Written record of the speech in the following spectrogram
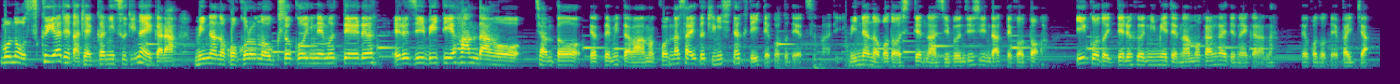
ものを救い上げた結果に過ぎないから、みんなの心の奥底に眠っている LGBT 判断をちゃんとやってみたわ。まあ、こんなサイト気にしなくていいってことだよ、つまり。みんなのことを知ってるのは自分自身だってこと。いいこと言ってる風に見えて何も考えてないからな。ということで、バイチャ。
